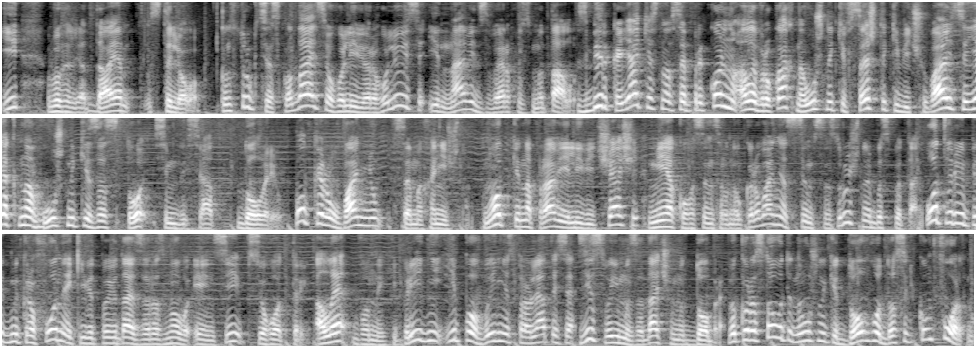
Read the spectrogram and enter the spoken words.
і виглядає стильово. Конструкція складається, голів'я регулюється і навіть зверху з металу. Збірка якісна, все прикольно, але в руках навушники все ж таки відчуваються як навушники за 170 доларів. По керуванню все механічно. Кнопки на правій і лівій чаші, ніякого сенсорного керування, з цим все зручно і без питань. Отворів під мікрофони, які відповідають за розмови ANC, всього три, але вони гібридні і повинні справлятися зі своїми задачами добре. Використовувати наушники довго досить комфортно.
